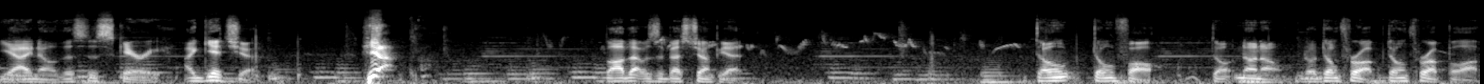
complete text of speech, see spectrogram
Yeah, I know. This is scary. I get you. Yeah! Blob, that was the best jump yet. Don't, don't fall. Don't, no, no. No, don't throw up. Don't throw up, Blob.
